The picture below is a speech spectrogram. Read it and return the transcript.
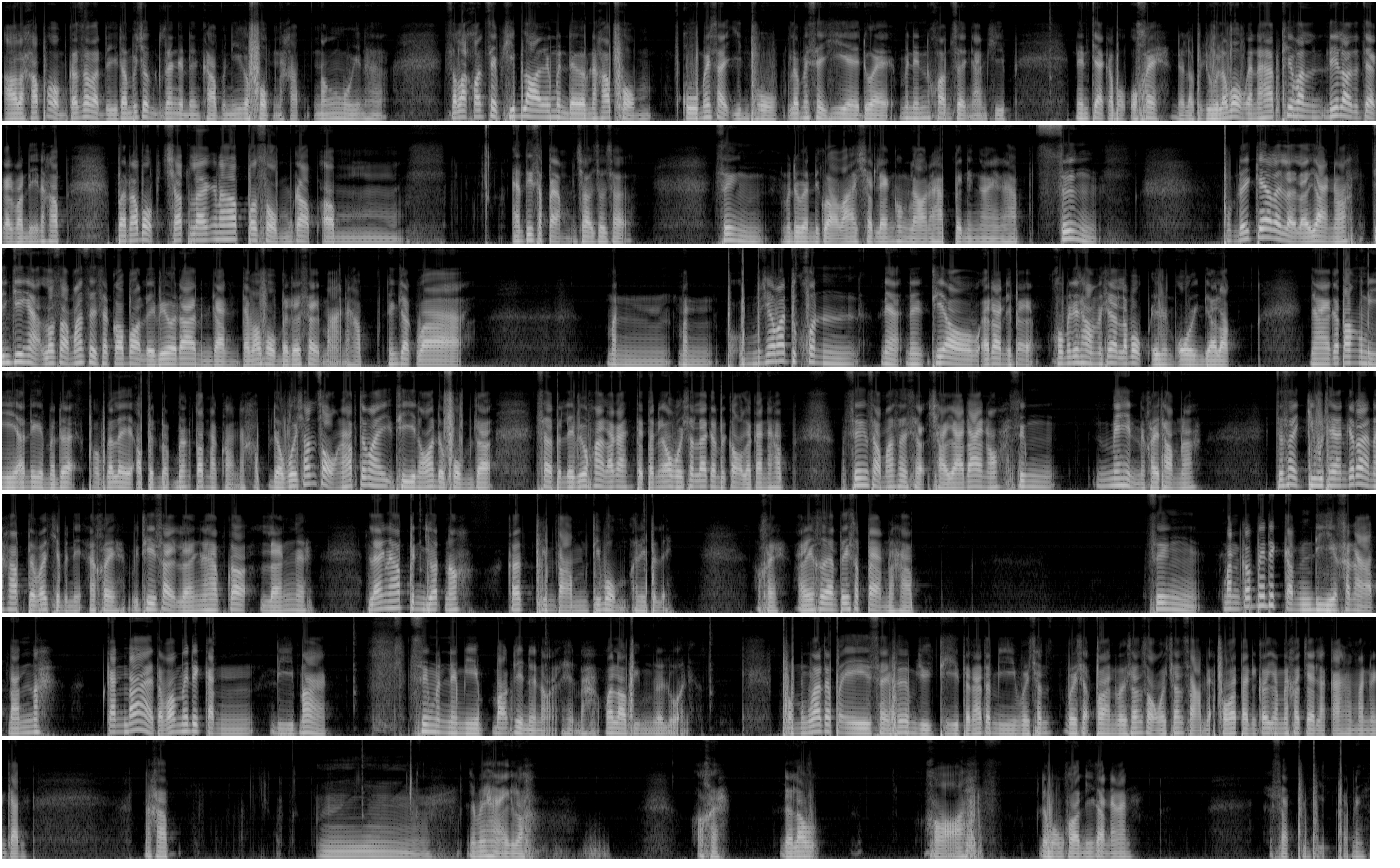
เอาละครับผมก็สวัสดีท่านผู้ชมทุกท่านกันเลยครับวันนี้กับผมนะครับน้องงุ้ยนะฮะสำหรับคอนเซปต์คลิปเรายังเหมือนเดิมนะครับผมกูไม่ใส่อินโทรแล้วไม่ใส่เฮียด้วย ไม่เน้นความสวยงามคลิป เน้นแจกระบบโอเคเดี๋ยวเราไปดูระบบกันนะครับ ที่วันที่เราจะแจกกันวันนี้นะครับเป็นระบบชัดแรงนะครับ ผสมกับอืมแอนตี้สแปมใช่ใช่ใช่ซึ่งมาดูกันดีกว่าว่าชัดแรงของเรานะครับ เป็นยังไงนะครับ ซึ่ง ผมได้แก้อะไรหลาย ๆ อย่างเนาะจริง ๆ อะ เราสามารถใส่สกอร์บอร์ดเลเวลได้เหมือนกัน แต่ว่าผมไม่ได้ใส่มานะครับ เนื่องจากว่ามันมันผมเชื่อว่าทุกคนเนี่ยในที่เอาไอ้ด้านนี้ไปคงไม่ได้ทำแค่ระบบ MMO อย่างเดียวหรอกยังไงก็ต้องมีอันอื่นมาด้วย ผมก็เลยเอาเป็นแบบเบื้องต้นมาก่อนนะครับ เดี๋ยวเวอร์ชัน2นะครับจะมาอีกทีเนาะเดี๋ยวผมจะใส่เป็นเลเวล5แล้วกัน แต่ตอนนี้เอาเวอร์ชันแรกกันไปก่อนแล้วกันนะครับ ซึ่งสามารถใส่ฉายาได้เนาะซึ่งไม่เห็นใครทำนะ จะใส่กิวแทนก็ได้นะครับ แต่ว่าเขียนเป็นนี้โอเควิธีใส่แรงนะครับ ก็แรงเลยแรงนะครับเป็นยศเนาะก็พิมพ์ตามที่ผมอันนี้ไปเลยโอเค อันนี้คือ anti spam นะครับ ซึ่งมันก็ไม่ได้กันดีขนาดนั้นนะ กันได้แต่ว่าไม่ได้กันดีมาก ซึ่งมันยังมีบั๊กอยู่หน่อยๆเห็นปะว่าเราพิมพ์รัวๆเนี่ย ผมว่าจะไปใส่เพิ่มอยู่อีกที แต่น่าจะมีเวอร์ชันเวอร์ชันประมาณเวอร์ชันสองเวอร์ชันสามเนี่ย เพราะว่าตอนนี้ก็ยังไม่เข้าใจหลักการของมันเหมือนกัน นะครับ อืม ยังไม่หายอีกเหรอ โอเค เดี๋ยวเราขอ เดี๋ยวผมขอนี้ก่อนนะกันสัตว์พิมพ์ผิดแป๊บนึง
